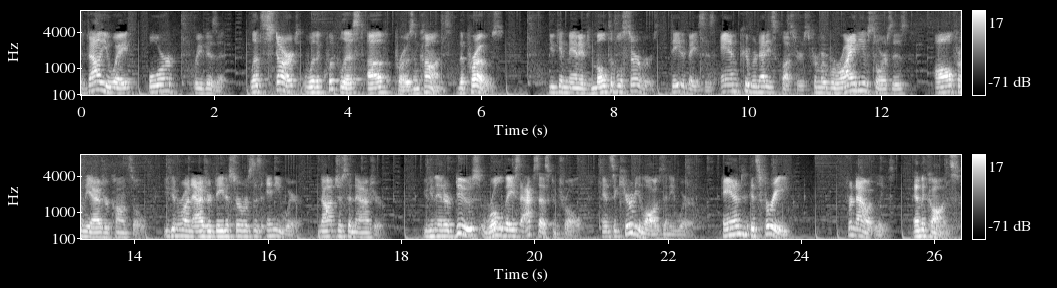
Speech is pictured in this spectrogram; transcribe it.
evaluate, or revisit? Let's start with a quick list of pros and cons. The pros. You can manage multiple servers, databases, and Kubernetes clusters from a variety of sources, all from the Azure console. You can run Azure Data Services anywhere, not just in Azure. You can introduce role-based access control and security logs anywhere. And it's free. For now, at least. And the cons.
